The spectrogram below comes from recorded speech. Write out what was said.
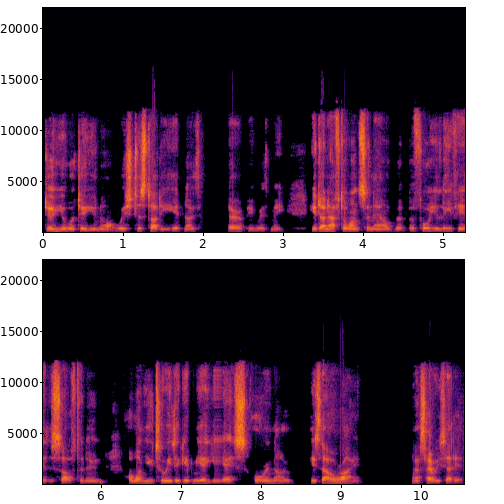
Do you or do you not wish to study hypnotherapy? Therapy with me. You don't have to answer now, but before you leave here this afternoon, I want you to either give me a yes or a no. Is that all right? That's how he said it.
